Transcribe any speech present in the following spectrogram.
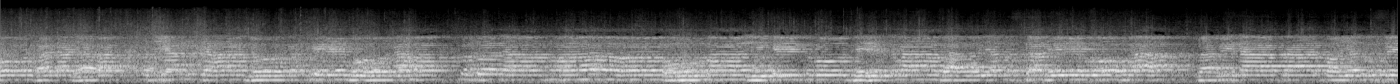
ो नो मालिकेत्रो देष्टो वा सविता प्रार्पयतु ते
